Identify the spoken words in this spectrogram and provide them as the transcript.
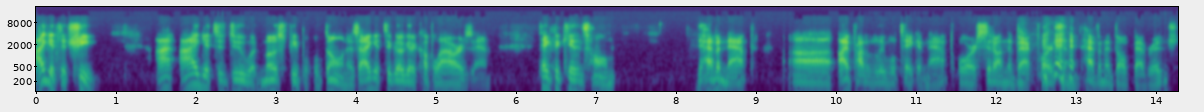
I get to cheat. I, I get to do what most people don't is I get to go get a couple hours in, take the kids home, have a nap, uh, I probably will take a nap or sit on the back porch and have an adult beverage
